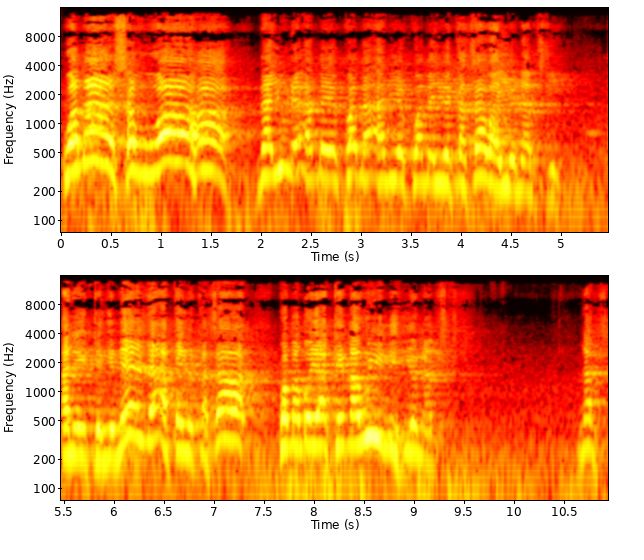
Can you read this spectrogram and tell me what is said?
wa ma sawaha. Na yule ambaye kwamba aliyekuwa ameiweka sawa hiyo nafsi aliitengeneza akaiweka sawa kwa mambo yake mawili hiyo nafsi. Nafsi.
